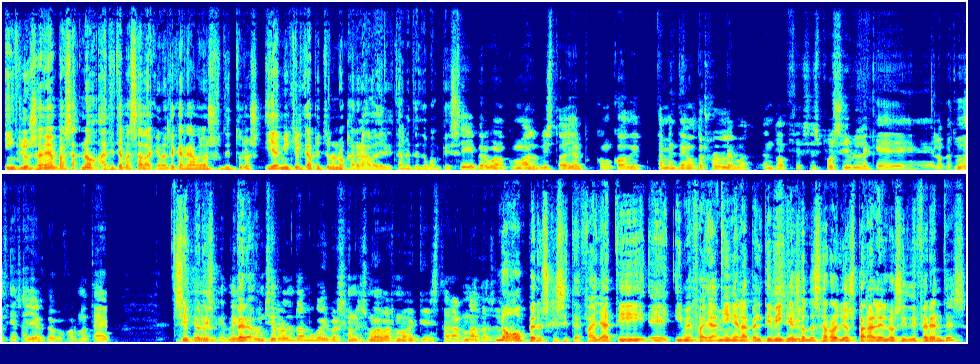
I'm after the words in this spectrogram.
incluso a mí me pasa, no, a ti te pasaba que no te cargaban los subtítulos y a mí que el capítulo no cargaba directamente de One Piece. Sí, pero bueno, como has visto ayer con Cody, también tengo otros problemas. Entonces, es posible que eh, lo que tú decías ayer, tengo que formatear. Sí, pero, de, de pero- Crunchyroll tampoco hay versiones nuevas, no hay que instalar nada. ¿sabes? no, pero es que si te falla a ti eh, y me falla a mí en el Apple TV, que son desarrollos paralelos y diferentes.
